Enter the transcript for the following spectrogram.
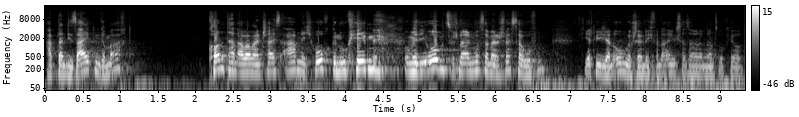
habe dann die Seiten gemacht, konnte dann aber meinen scheiß Arm nicht hoch genug heben, um mir die oben zu schneiden, musste dann meine Schwester rufen. Die hat mir die dann oben geschnitten. Ich fand eigentlich, das sah dann ganz okay aus.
